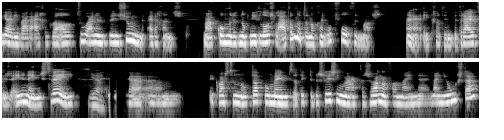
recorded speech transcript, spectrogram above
ja, die waren eigenlijk wel toe aan hun pensioen ergens. Maar konden het nog niet loslaten omdat er nog geen opvolging was. Nou ja, ik zat in het bedrijf, dus 1 en 1 is 2. Ja. Ja, ehm, ik was toen op dat moment dat ik de beslissing maakte zwanger van mijn, eh, mijn jongste.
